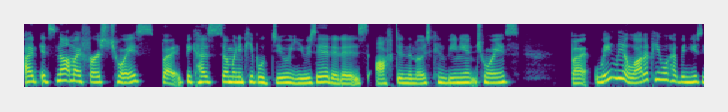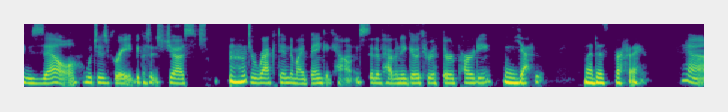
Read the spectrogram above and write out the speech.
I, it's not my first choice, but because so many people do use it, it is often the most convenient choice. But lately, a lot of people have been using Zelle, which is great because it's just mm-hmm. direct into my bank account instead of having to go through a third party. Yes, that is perfect. Yeah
